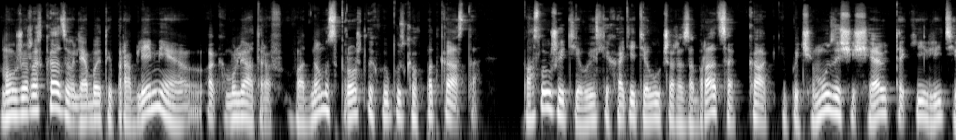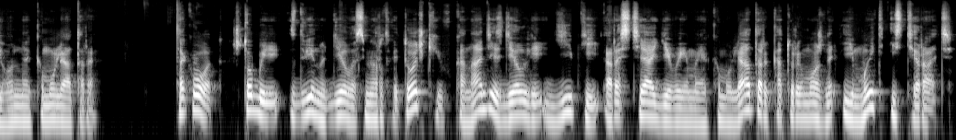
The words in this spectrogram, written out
Мы уже рассказывали об этой проблеме аккумуляторов в одном из прошлых выпусков подкаста. Послушайте его, если хотите лучше разобраться, как и почему защищают такие литий-ионные аккумуляторы. Так вот, чтобы сдвинуть дело с мертвой точки, в Канаде сделали гибкий растягиваемый аккумулятор, который можно и мыть, и стирать.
